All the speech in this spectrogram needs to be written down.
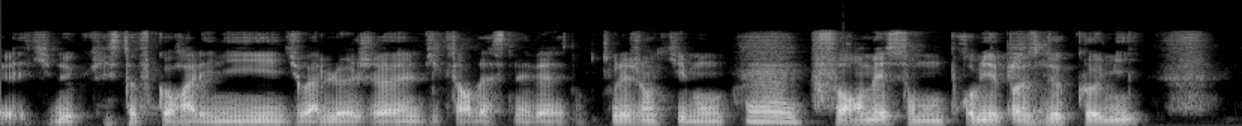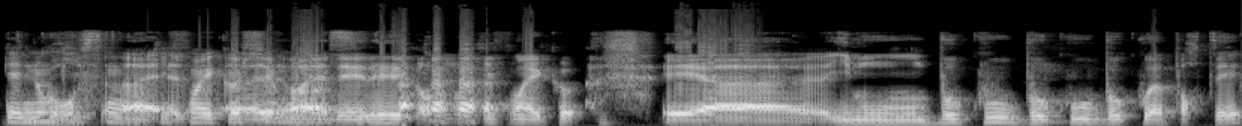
l'équipe de Christophe Coralini, Duan Lejeune, Victor Dasneves, donc tous les gens qui m'ont mm. formé sur mon premier poste de commis. Des noms qui, font, qui, font, écho chez moi. Des, des, noms qui font écho. Et euh, ils m'ont beaucoup, beaucoup, beaucoup apporté.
